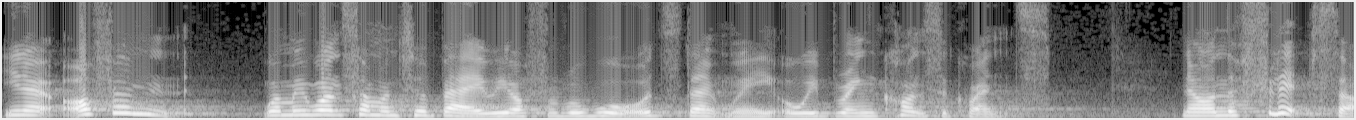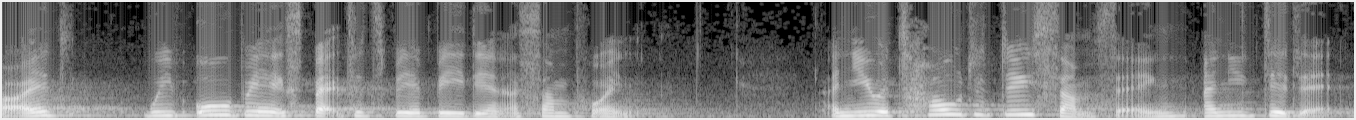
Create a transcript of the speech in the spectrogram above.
You know, often when we want someone to obey, we offer rewards, don't we? Or we bring consequence. Now, on the flip side, we've all been expected to be obedient at some point. And you were told to do something, and you did it.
